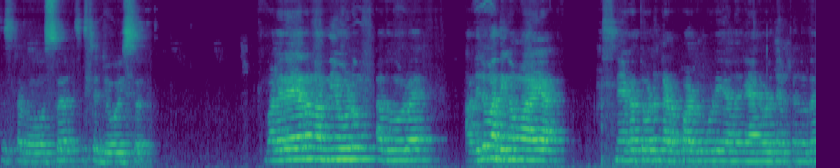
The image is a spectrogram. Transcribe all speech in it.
sister Rose sister Joyce വളരെയേറെ നന്ദിയോടും അതുകൂടെ അതിലും അധികമായ സ്നേഹത്തോടും കടപ്പാടും കൂടിയാണ് ഞാനിവിടെ നിൽക്കുന്നത്.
